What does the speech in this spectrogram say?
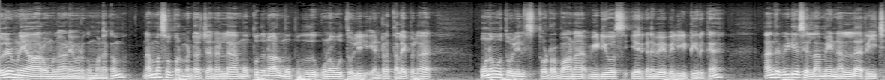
தொழில்முனைய ஆர்வமுள்ள அனைவருக்கும் வணக்கம். நம்ம சூப்பர் மென்டர் சேனலில் முப்பது நாள் முப்பது உணவு தொழில் என்ற தலைப்பில் உணவு தொழில் தொடர்பான வீடியோஸ் ஏற்கனவே வெளியிட்டு இருக்கேன் அந்த வீடியோஸ் எல்லாமே நல்ல ரீச்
